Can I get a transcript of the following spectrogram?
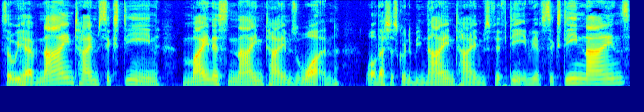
So we have 9 times 16 minus 9 times 1. Well, that's just going to be 9 times 15. We have 16 nines,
